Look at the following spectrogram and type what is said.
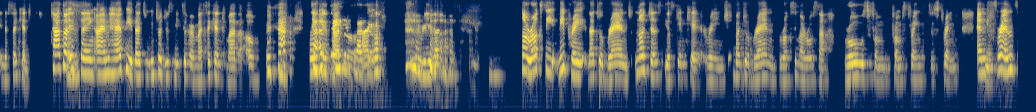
in a second. Tato mm-hmm. is saying, I am happy that you introduced me to her, my second mother. Oh, thank you, Tato. Thank you, Tato. I really So Roxy, we pray that your brand, not just your skincare range, but your brand, Roxy Marosa, grows from, from strength to strength. And yes. friends,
